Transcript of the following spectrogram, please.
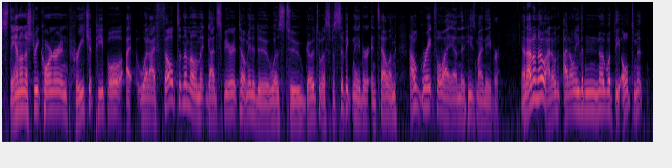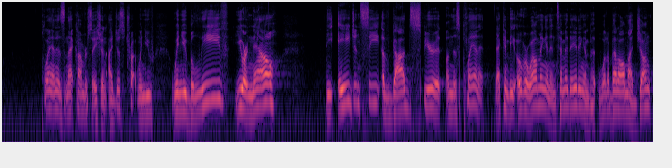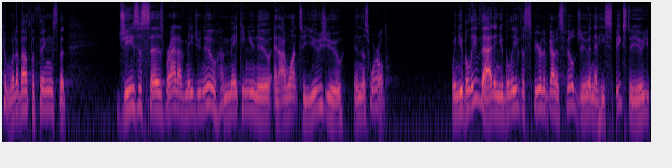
stand on a street corner and preach at people. I, what I felt in the moment, God's Spirit told me to do was to go to a specific neighbor and tell him how grateful I am that he's my neighbor. And I don't know. I don't, I don't even know what the ultimate plan is in that conversation. I just trust when you when you believe you are now the agency of God's Spirit on this planet, that can be overwhelming and intimidating. And but what about all my junk? And what about the things that Jesus says, Brad, I've made you new. I'm making you new, and I want to use you in this world. When you believe that and you believe the Spirit of God has filled you and that He speaks to you, you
